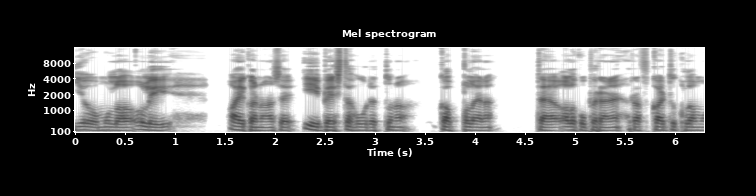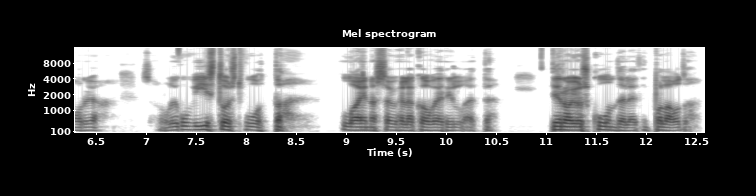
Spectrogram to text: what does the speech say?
Joo, mulla oli aikanaan se IPstä huudettuna kappaleena tämä alkuperäinen Rough Guide to Glamour, ja se oli joku 15 vuotta lainassa yhdellä kaverilla, että Tero, jos kuuntelet, niin palauta.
